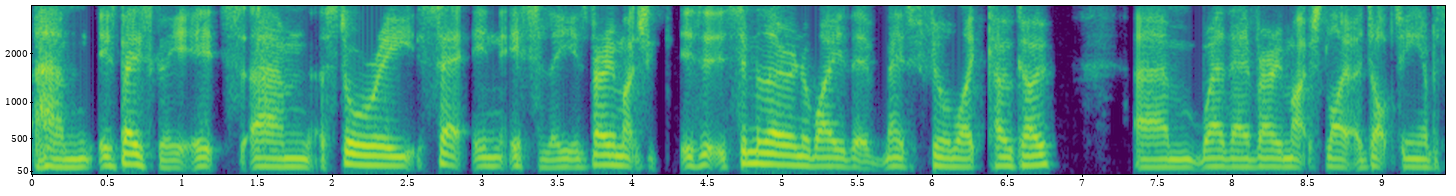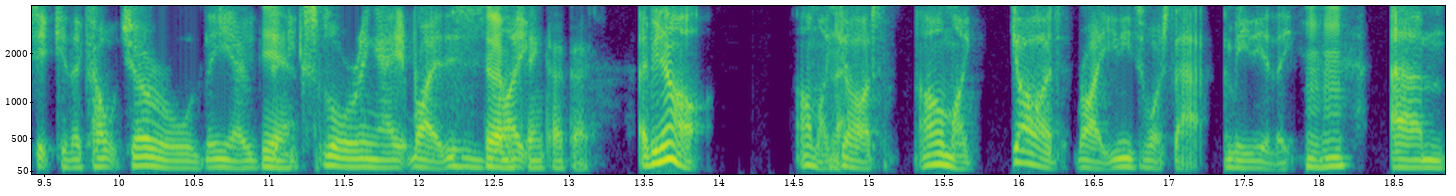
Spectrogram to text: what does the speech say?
um is basically it's um a story set in italy it's very much is it similar in a way that makes me feel like coco um where they're very much like adopting a particular culture or you know Yeah. exploring a right this is still like seen coco have you not oh my No. god oh my god right you need to watch that immediately Mhm. um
